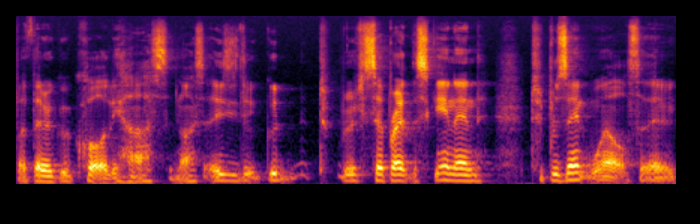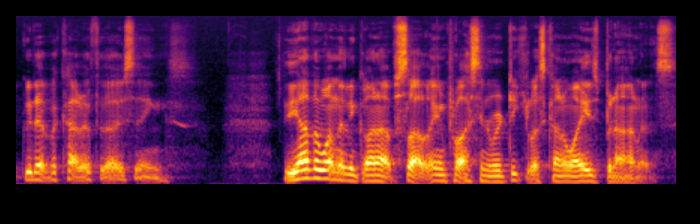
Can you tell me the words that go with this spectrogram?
But they're a good quality Hass, nice, easy to good to separate the skin and to present well. So they're a good avocado for those things. The other one that had gone up slightly in price in a ridiculous kind of way is bananas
